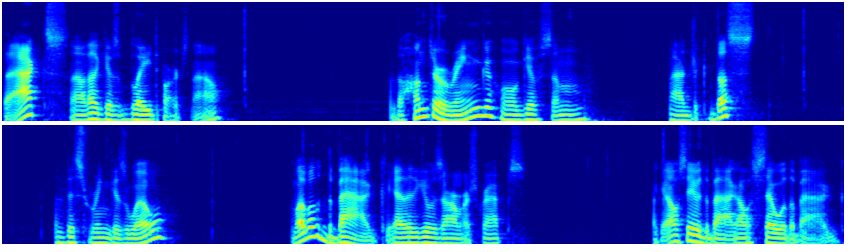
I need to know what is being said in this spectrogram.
The axe, uh, that gives blade parts now. The hunter ring will give some magic dust. This ring as well. What about the bag? Yeah, that gives armor scraps. Okay, I'll save the bag. I'll sell the bag.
